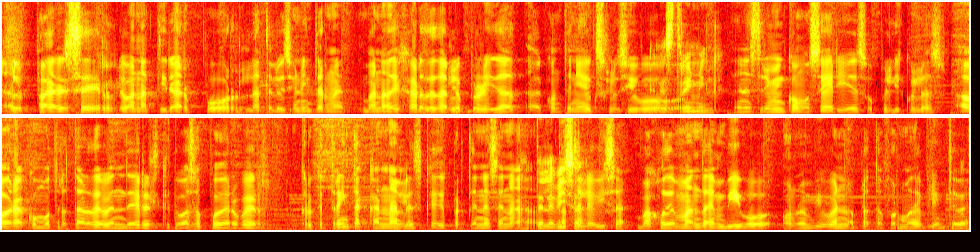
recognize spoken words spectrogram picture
Al parecer le van a tirar por la televisión e internet. Van a dejar de darle prioridad a contenido exclusivo ¿En streaming? En streaming como series o películas. Ahora como tratar de vender el que te vas a poder ver creo que 30 canales que pertenecen a, Televisa. a Televisa, bajo demanda en vivo o no en vivo en la plataforma de Blim TV.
